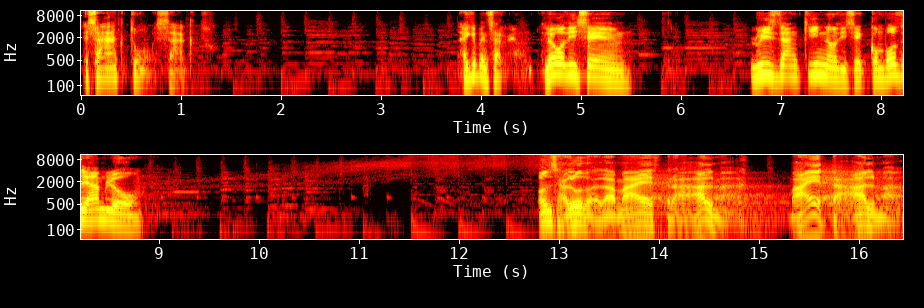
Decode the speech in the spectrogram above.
Exacto, exacto. hay que pensarle. Luego dice Luis Danquino, dice, con voz de AMLO. Un saludo a la maestra Alma. Maeta Alma.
